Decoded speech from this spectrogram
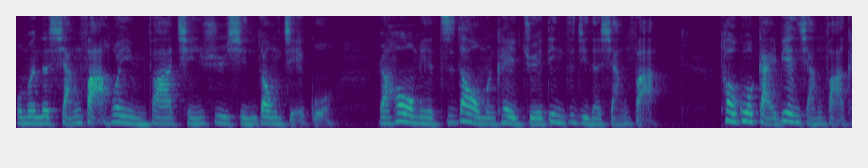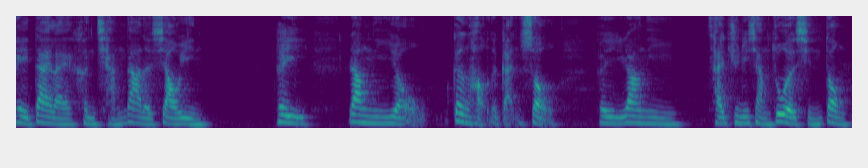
我们的想法会引发情绪、行动、结果，然后我们也知道我们可以决定自己的想法，透过改变想法可以带来很强大的效应，可以让你有更好的感受，可以让你采取你想做的行动，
